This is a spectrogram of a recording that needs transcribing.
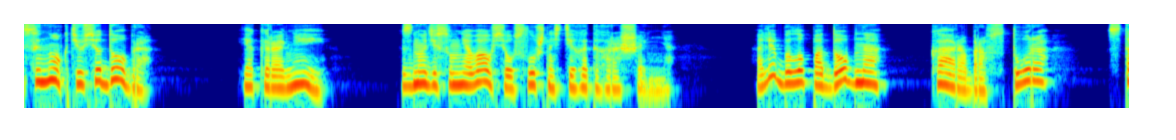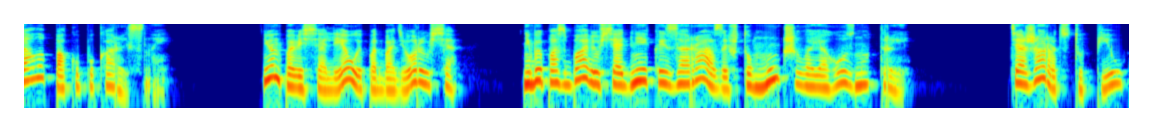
сынок, ці ўсё добра. Як і раней, знудзі сумняваўся ў слушнасці гэтага рашэння. Але было падобна, кара бравстура стала пакупу карыснай. Ён павесялеў і падбадзёрыўся, нібы пазбавіўся ад нейкай заразы, што мучыла яго знутры. Цяжар адступіў,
